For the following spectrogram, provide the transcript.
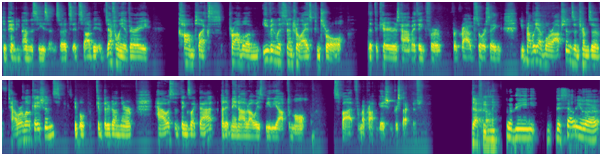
depending on the season so it's it's obvious, definitely a very complex problem even with centralized control that the carriers have. I think for for crowdsourcing, you probably have more options in terms of tower locations. People can put it on their house and things like that, but it may not always be the optimal spot from a propagation perspective. Definitely. So the the cellular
